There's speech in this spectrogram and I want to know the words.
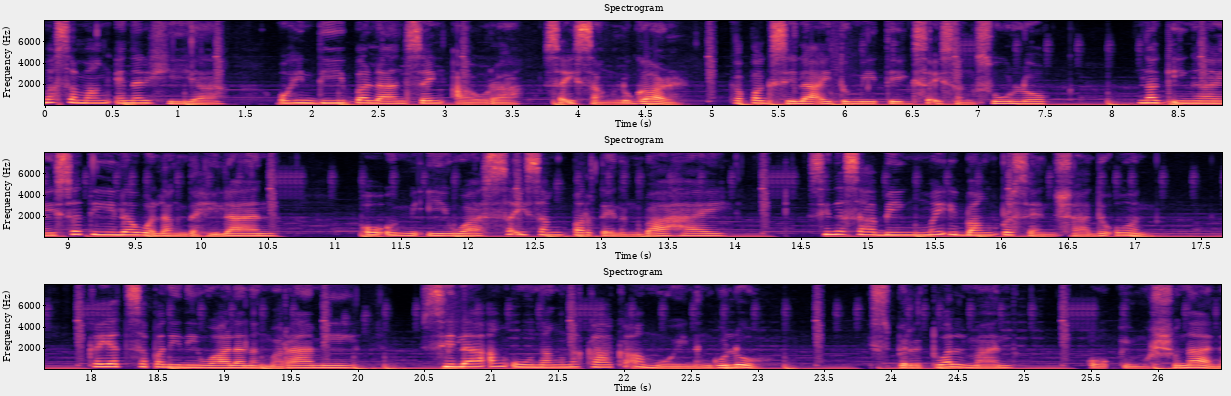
masamang enerhiya o hindi balanseng aura sa isang lugar. Kapag sila ay tumitig sa isang sulok, nag-ingay sa tila walang dahilan o umiiwas sa isang parte ng bahay, sinasabing may ibang presensya doon. Kaya't sa paniniwala ng marami, sila ang unang nakakaamoy ng gulo, espiritual man o emosyonal.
